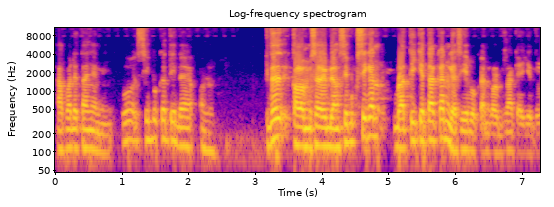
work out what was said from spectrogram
apa dia tanya nih? Oh sibuk ke tidak? Oh, kita kalau misalnya bilang sibuk sih kan berarti kita kan gak sibuk kan kalau misalnya kayak gitu.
